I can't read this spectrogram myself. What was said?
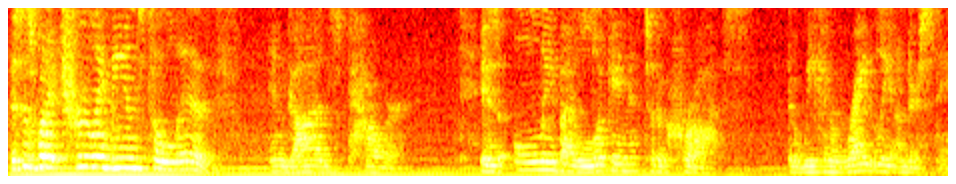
This is what it truly means to live in God's power. It is only by looking to the cross that we can rightly understand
